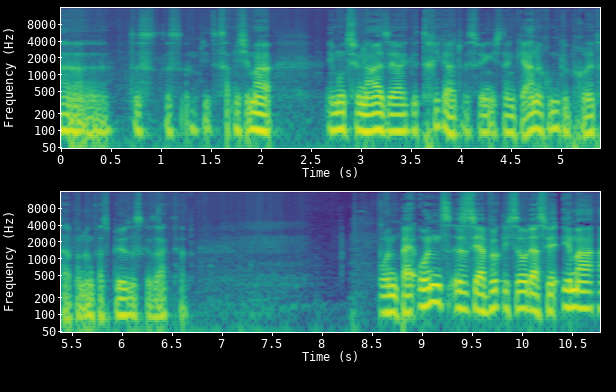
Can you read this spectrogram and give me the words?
äh, das, das, das hat mich immer emotional sehr getriggert, weswegen ich dann gerne rumgebrüllt habe und irgendwas Böses gesagt habe. Und bei uns ist es ja wirklich so, dass wir immer,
